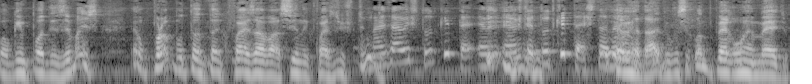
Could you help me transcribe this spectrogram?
alguém pode dizer, mas é o próprio Butantan que faz a vacina, que faz o estudo. Mas é o estudo que te... é, é o instituto que testa, né? É verdade. Você quando pega um remédio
